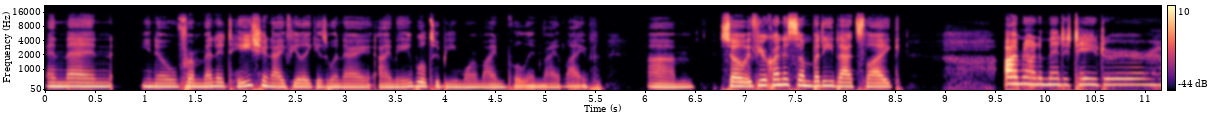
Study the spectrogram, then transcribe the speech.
and then you know, from meditation, I feel like is when I, I'm able to be more mindful in my life. Um, so if you're kind of somebody that's like, I'm not a meditator,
